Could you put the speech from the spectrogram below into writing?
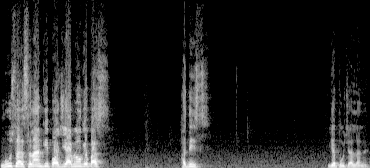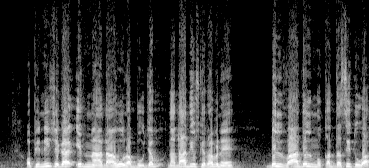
موسیٰ السلام کی پہنچی آپ لوگوں کے پاس۔ حدیث۔ یہ پوچھا اللہ نے۔ اور پھر نیچے کا اذ ناداہو ربو جب ندا دی اس کے رب نے بالواد المقدسی توا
